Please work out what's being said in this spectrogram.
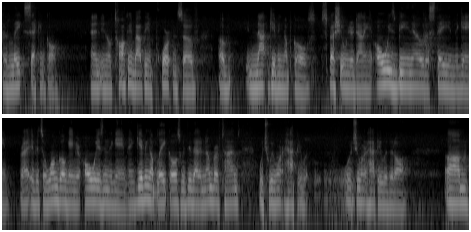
a late second goal, and you know talking about the importance of of not giving up goals, especially when you're down again. Always being able to stay in the game, right? If it's a one goal game, you're always in the game. And giving up late goals, we did that a number of times, which we weren't happy with, which we weren't happy with at all. Um,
